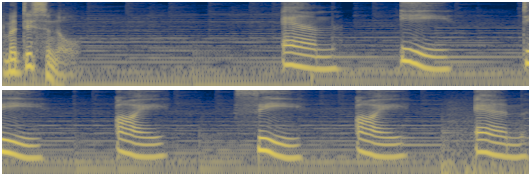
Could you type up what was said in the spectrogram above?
Medicinal. M E D I C I N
